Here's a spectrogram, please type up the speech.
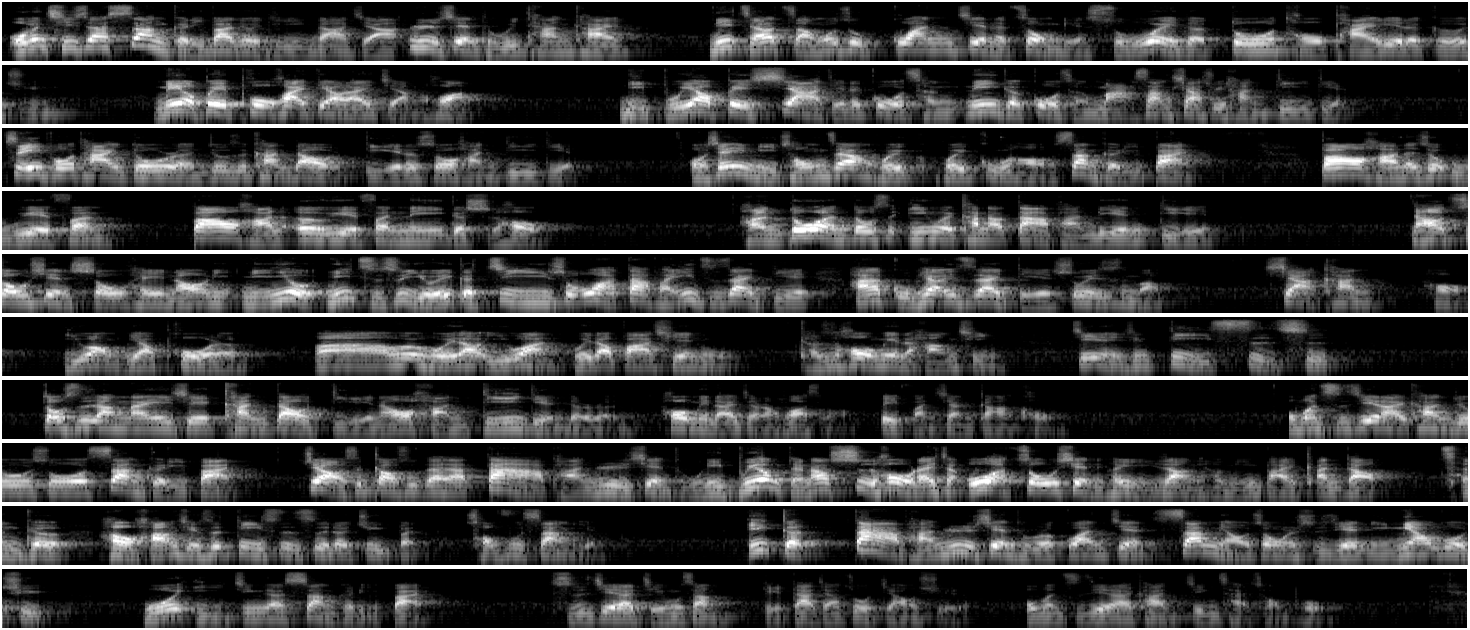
我们其实在上个礼拜就已提醒大家，日线图一摊开。你只要掌握住关键的重点，所谓的多头排列的格局没有被破坏掉来讲的话，你不要被下跌的过程那个过程马上下去喊低点。这一波太多人就是看到跌的时候喊低点。我相信你从这样回回顾哈，上个礼拜包含了这五月份，包含二月份那一个时候，很多人都是因为看到大盘连跌。然后周线收黑，然后你你有你只是有一个记忆说哇，大盘一直在跌，还有股票一直在跌，所以是什么？下看吼一万五要破了啊，会回到一万，回到八千五。可是后面的行情今年已经第四次，都是让那一些看到跌然后喊低一点的人，后面来讲的话什么被反向嘎空。我们直接来看，就是说上个礼拜最好是告诉大家大盘日线图，你不用等到事后来讲哇，周线可以让你很明白看到。整个好行情是第四次的剧本重复上演，一个大盘日线图的关键，三秒钟的时间你瞄过去，我已经在上个礼拜直接在节目上给大家做教学了。我们直接来看精彩重破。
